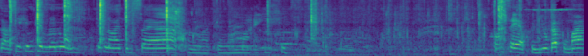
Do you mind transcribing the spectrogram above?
สชาติสีเข้มๆนวลๆจักหน้อยจังแซ่บนวดจังน้ำใหม่ของแสบขึ้นอยู่กับผู้มาก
